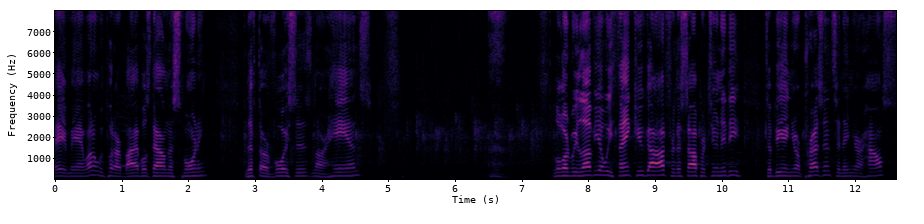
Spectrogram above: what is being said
Amen. Why don't we put our Bibles down this morning? Lift our voices and our hands. Lord, we love you. We thank you, God, for this opportunity to be in your presence and in your house.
